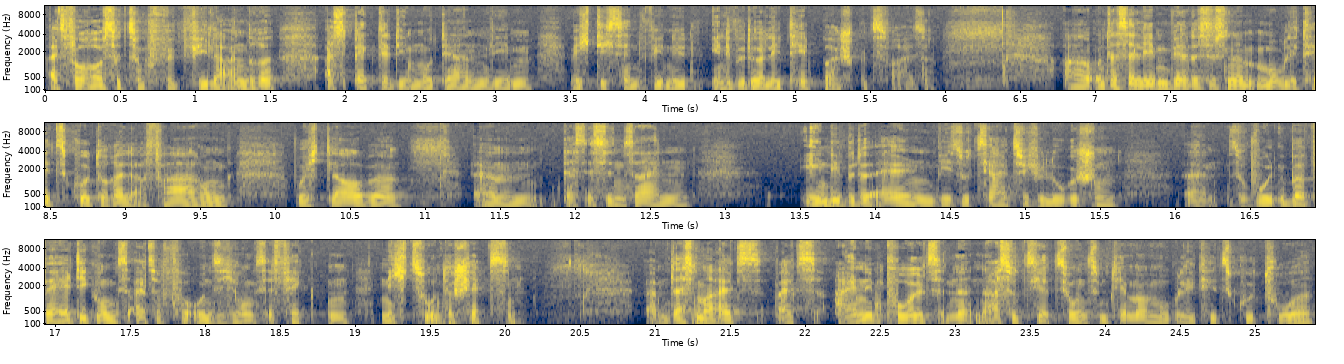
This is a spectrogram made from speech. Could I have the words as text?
als Voraussetzung für viele andere Aspekte, die im modernen Leben wichtig sind, wie Individualität beispielsweise. Äh, und das erleben wir, das ist eine mobilitätskulturelle Erfahrung, wo ich glaube, ähm, das ist in seinen individuellen wie sozialpsychologischen ähm, sowohl Überwältigungs- als auch Verunsicherungseffekten nicht zu unterschätzen. Ähm, das mal als, als ein Impuls, eine, Assoziation zum Thema Mobilitätskultur.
